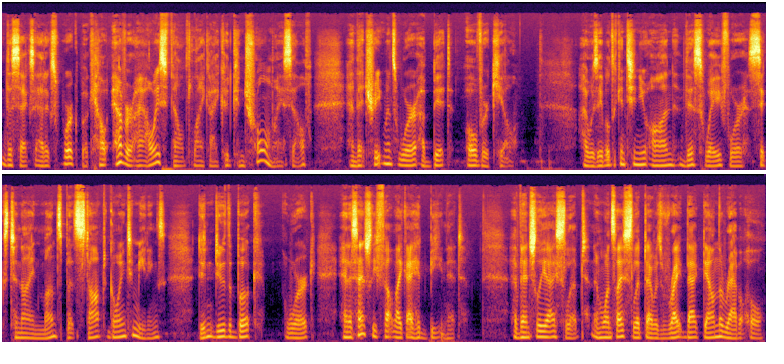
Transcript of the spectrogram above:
the Sex Addicts Workbook. However, I always felt like I could control myself and that treatments were a bit overkill. I was able to continue on this way for six to nine months, but stopped going to meetings, didn't do the book work, and essentially felt like I had beaten it. Eventually, I slipped, and once I slipped, I was right back down the rabbit hole.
